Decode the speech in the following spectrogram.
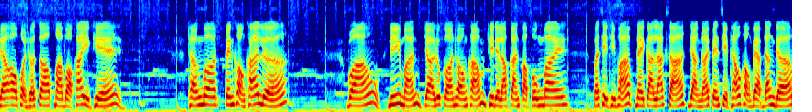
แล้วเอาผลทดสอบมาบอกข้าอีกที ทั้งหมดเป็นของข้าเหลือ ว้าว นี่มันยาลูกกรทองคำที่ได้รับการปรับปรุงใหม่ ประสิทธิภาพในการรักษาอย่างน้อยเป็นสิบเท่าของแบบดั้งเดิม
